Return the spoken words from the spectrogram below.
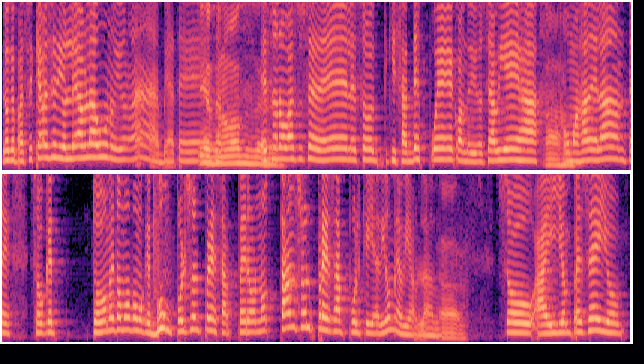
Lo que pasa es que a veces Dios le habla a uno y uno, ah, véate. Sí, eso no va a suceder. Eso no va a suceder, eso quizás después, cuando yo sea vieja Ajá. o más adelante. So que todo me tomó como que, boom, por sorpresa, pero no tan sorpresa porque ya Dios me había hablado. Claro. So, ahí yo empecé, yo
